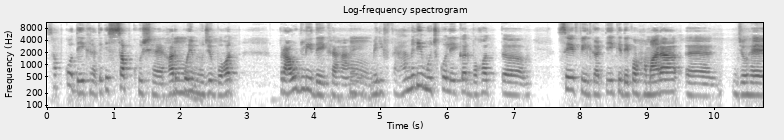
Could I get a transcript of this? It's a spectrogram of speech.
सबको देख रहे थे कि सब खुश है। हर कोई हम्म। मुझे बहुत प्राउडली देख रहा है। हम्म। मेरी फैमिली मुझको लेकर बहुत सेफ़ फील करती है कि देखो हमारा जो है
